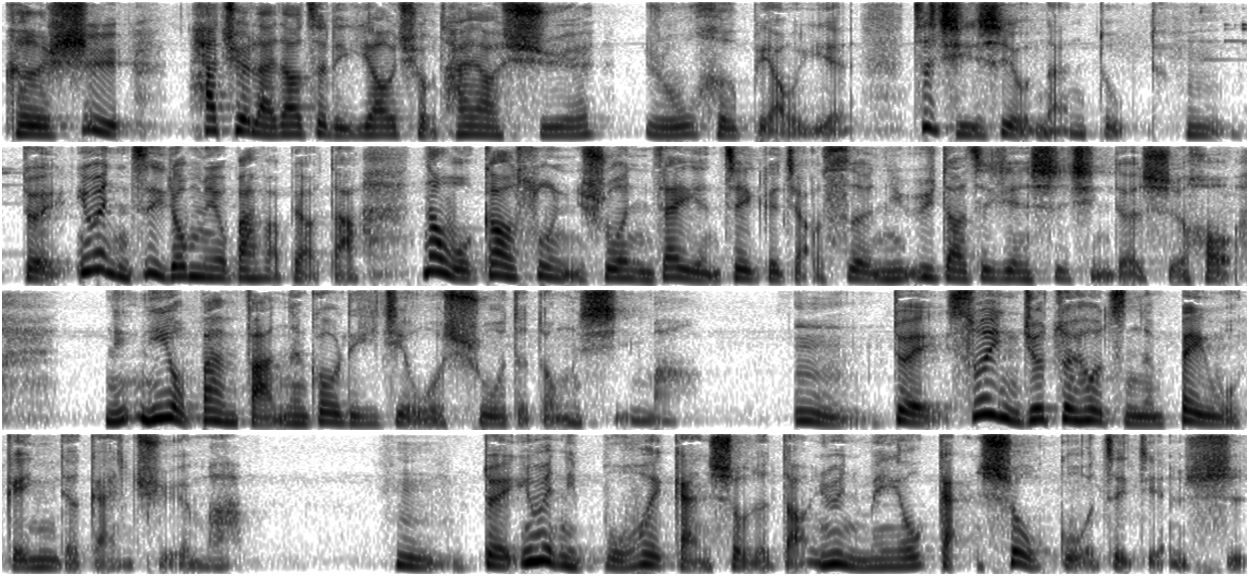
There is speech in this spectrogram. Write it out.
可是他却来到这里要求他要学。如何表演？这其实是有难度的。嗯，对，因为你自己都没有办法表达。那我告诉你说，你在演这个角色，你遇到这件事情的时候，你你有办法能够理解我说的东西吗？嗯，对，所以你就最后只能背我给你的感觉嘛。嗯，对，因为你不会感受得到，因为你没有感受过这件事。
